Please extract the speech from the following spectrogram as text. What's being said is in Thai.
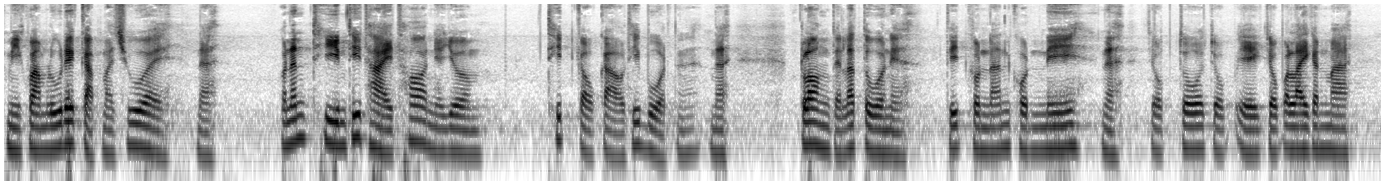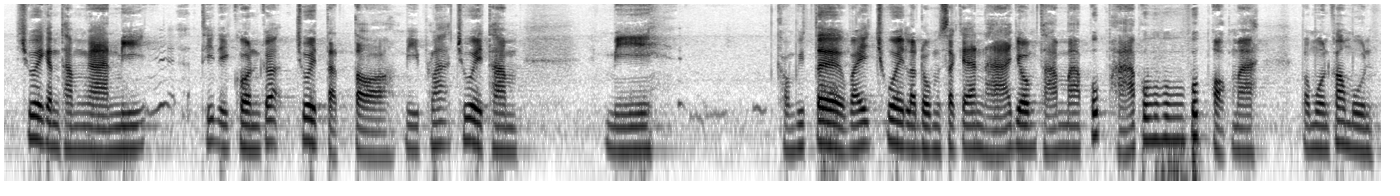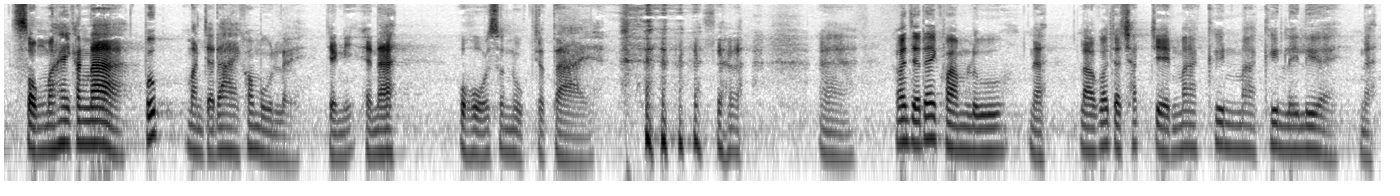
มีความรู้ได้กลับมาช่วยนะเพราะนั้นทีมที่ถ่ายทอดเนี่ยโยมทิศเก่าๆที่บวชนะนะกล้องแต่ละตัวเนี่ย ทิศคนนั้นคนนี้นะจบโตจบเอกจบอะไรกันมา ช่วยกันทำงานมีทิศอีกคนก็ช่วยตัดต่อ มีพระช่วยทำมีคอมพิวเตอร์ไว้ช่วยระดมสแกนหาโยมถามมาปุ๊บหาปุ๊บปุ๊บปุ๊บออกมา ประมวลข้อมูลส่งมาให้ข้างหน้าปุ๊บมันจะได้ข้อมูลเลย อย่างนี้เห็นนะโอ้โหสนุกจะตายมันจะได้ความรู้นะ เราก็จะชัดเจนมากขึ้นมากขึ้นเรื่อยๆนะ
